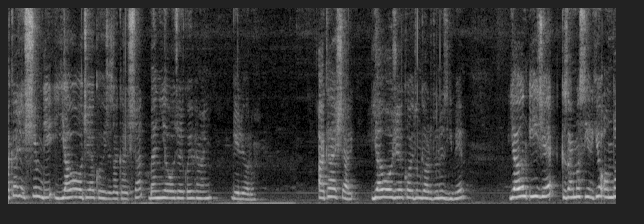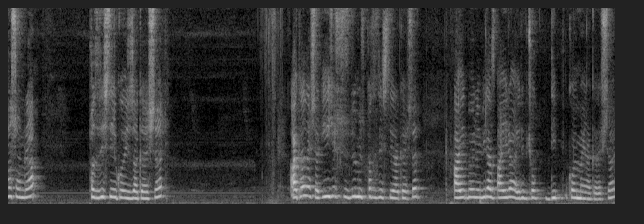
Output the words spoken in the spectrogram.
Arkadaşlar şimdi yağı ocağa koyacağız arkadaşlar. Ben yağı ocağa koyup hemen geliyorum. Arkadaşlar yağı ocağa koydum gördüğünüz gibi. Yağın iyice kızarması gerekiyor. Ondan sonra patatesleri koyacağız arkadaşlar. Arkadaşlar iyice süzdüğümüz patatesleri arkadaşlar ay böyle biraz ayrı ayrı çok dip koymayın arkadaşlar.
